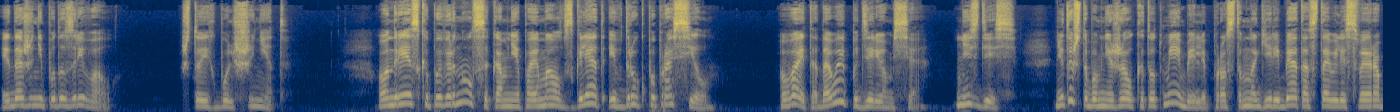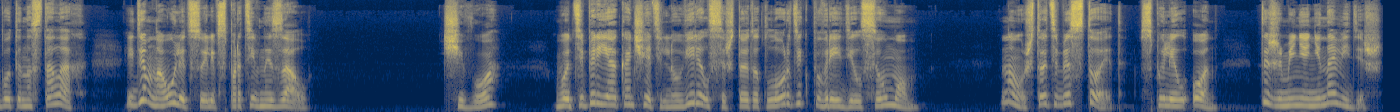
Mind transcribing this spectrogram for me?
и даже не подозревал, что их больше нет. Он резко повернулся ко мне, поймал взгляд и вдруг попросил. «Вайта, давай подеремся. Не здесь. Не то чтобы мне жалко тут мебели, просто многие ребята оставили свои работы на столах. Идем на улицу или в спортивный зал». «Чего?» Вот теперь я окончательно уверился, что этот лордик повредился умом. «Ну, что тебе стоит?» — вспылил он. «Ты же меня ненавидишь.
